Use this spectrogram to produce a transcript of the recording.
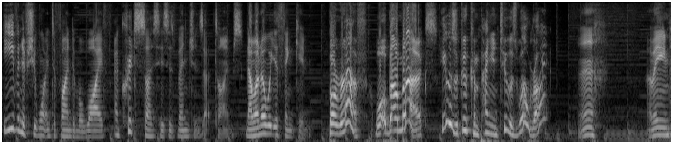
even if she wanted to find him a wife and criticise his inventions at times. Now I know what you're thinking. But Raph, what about Max? He was a good companion too as well, right? Eh, I mean,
